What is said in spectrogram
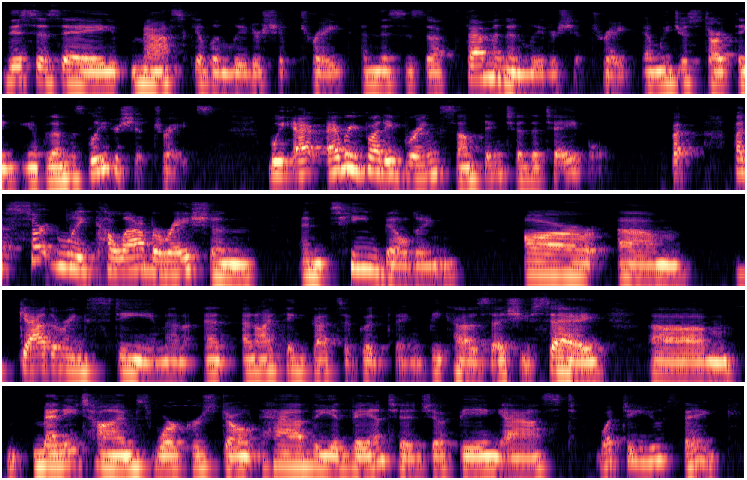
this is a masculine leadership trait and this is a feminine leadership trait and we just start thinking of them as leadership traits we everybody brings something to the table but but certainly collaboration and team building are um, gathering steam and, and and i think that's a good thing because as you say um, many times workers don't have the advantage of being asked what do you think?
